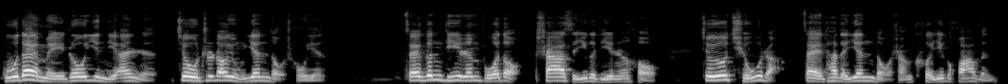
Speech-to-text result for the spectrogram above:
古代美洲印第安人就知道用烟斗抽烟，在跟敌人搏斗杀死一个敌人后，就由酋长在他的烟斗上刻一个花纹，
